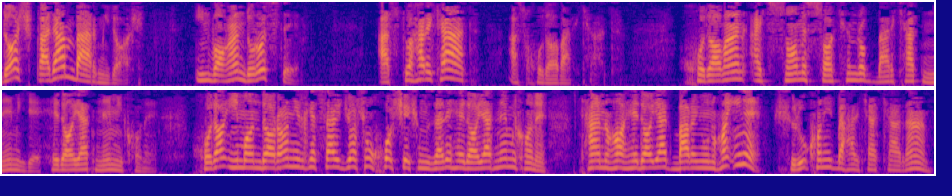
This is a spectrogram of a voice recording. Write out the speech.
داشت قدم بر می داشت این واقعا درسته. از تو حرکت از خدا برکت. خداوند اجسام ساکن رو برکت نمیده هدایت نمی‌کنه. خدا ایماندارانی که سر جاشون خوششون زده هدایت نمی‌کنه. تنها هدایت برای اونها اینه شروع کنید به حرکت کردن.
